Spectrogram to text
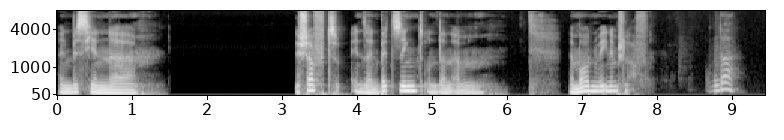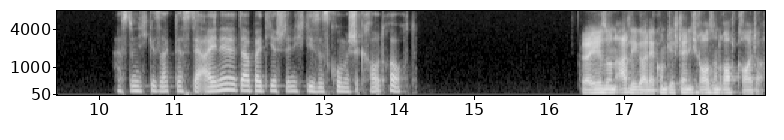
ein bisschen äh, geschafft in sein Bett sinkt und dann ähm, ermorden wir ihn im Schlaf. Und da. Hast du nicht gesagt, dass der eine da bei dir ständig dieses komische Kraut raucht? Ja, hier so ein Adliger, der kommt hier ständig raus und raucht Kräuter.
